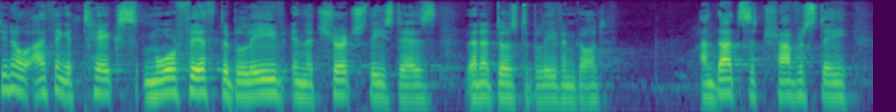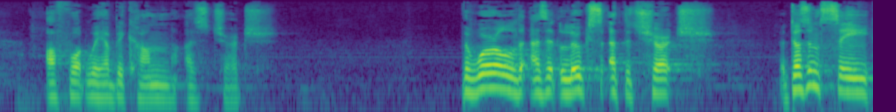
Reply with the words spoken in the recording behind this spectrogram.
Do you know, I think it takes more faith to believe in the church these days than it does to believe in God. And that's a travesty of what we have become as church. The world, as it looks at the church, it doesn't see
